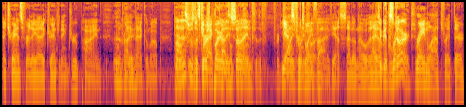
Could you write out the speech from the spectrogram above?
a transfer. They got a transfer named Drew Pyne. We'll probably back him up. Yeah, this was the Let's get first back player they signed for the for Yes, for 2025. 25. Yes, I don't know. I It's a good bra- start. Brain lapse right there.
